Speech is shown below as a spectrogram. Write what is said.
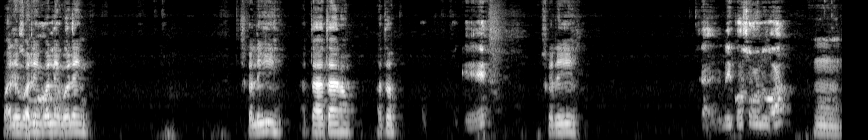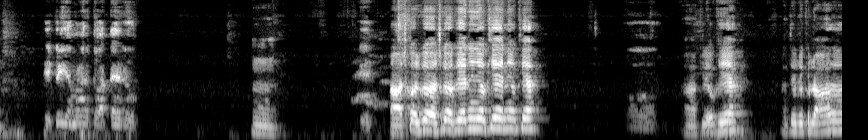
Balik balik balik balik. Sekali lagi. Atas atas tu. Atas. Okey. Sekali lagi. Saya lebih kosong dulu ah. Hmm. Okey, yang mana tu atas tu. Hmm. Ah, cukup cukup cukup. Okey ni okey ni okey. Oh. Ah, klik okey ah. Nanti dia keluar tu.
